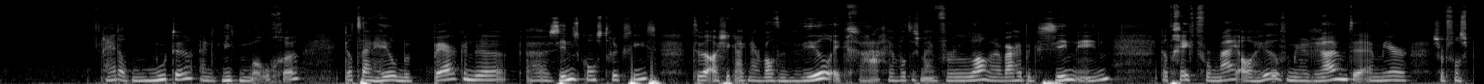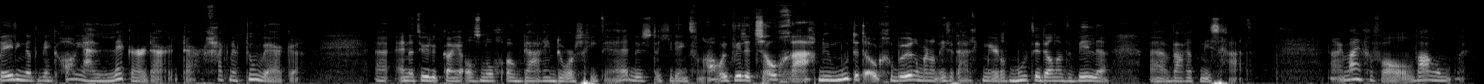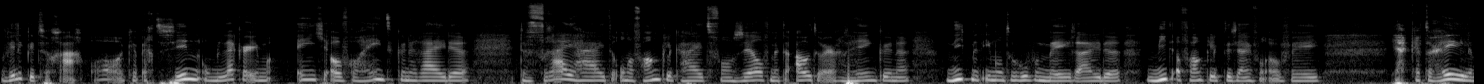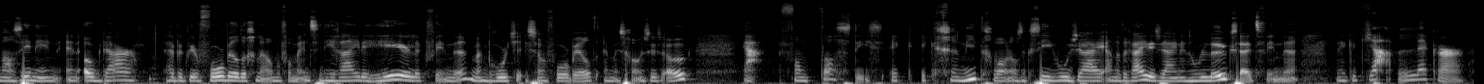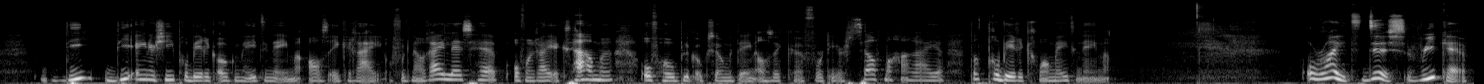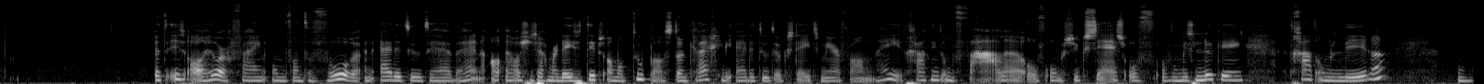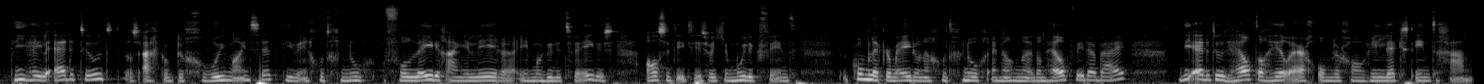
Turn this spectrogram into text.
dat moeten en het niet mogen, dat zijn heel beperkende uh, zinsconstructies. Terwijl als je kijkt naar wat wil ik graag en wat is mijn verlangen, waar heb ik zin in, dat geeft voor mij al heel veel meer ruimte en meer soort van speling dat ik denk, oh ja, lekker, daar, daar ga ik naartoe werken. Uh, en natuurlijk kan je alsnog ook daarin doorschieten. Hè? Dus dat je denkt van, oh, ik wil het zo graag, nu moet het ook gebeuren. Maar dan is het eigenlijk meer dat moeten dan het willen uh, waar het misgaat. Nou, in mijn geval, waarom wil ik dit zo graag? Oh, ik heb echt zin om lekker in mijn eentje overal heen te kunnen rijden. De vrijheid, de onafhankelijkheid van zelf met de auto ergens heen kunnen. Niet met iemand te hoeven meerijden. Niet afhankelijk te zijn van OV ja, ik heb er helemaal zin in. En ook daar heb ik weer voorbeelden genomen van mensen die rijden heerlijk vinden. Mijn broertje is zo'n voorbeeld en mijn schoonzus ook. Ja, fantastisch. Ik, ik geniet gewoon als ik zie hoe zij aan het rijden zijn en hoe leuk zij het vinden. Denk ik, ja, lekker. Die, die energie probeer ik ook mee te nemen als ik rij. Of ik nou rijles heb of een rijexamen. Of hopelijk ook zo meteen als ik eh, voor het eerst zelf mag gaan rijden. Dat probeer ik gewoon mee te nemen. Alright, dus recap. Het is al heel erg fijn om van tevoren een attitude te hebben. Hè? En als je zeg maar deze tips allemaal toepast, dan krijg je die attitude ook steeds meer van: hey, het gaat niet om falen of om succes of, of mislukking. Het gaat om leren. Die hele attitude, dat is eigenlijk ook de groeimindset die we in goed genoeg volledig aan je leren in module 2. Dus als het iets is wat je moeilijk vindt, kom lekker meedoen aan goed genoeg en dan, eh, dan helpen we je daarbij die attitude helpt al heel erg om er gewoon relaxed in te gaan.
